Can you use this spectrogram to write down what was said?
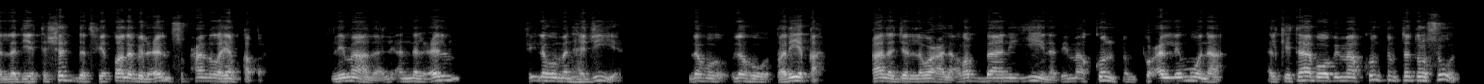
الذي يتشدد في طلب العلم سبحان الله ينقطع. لماذا؟ لأن العلم له منهجية له له طريقة. قال جل وعلا ربانيين بما كنتم تعلمون الكتاب وبما كنتم تدرسون.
